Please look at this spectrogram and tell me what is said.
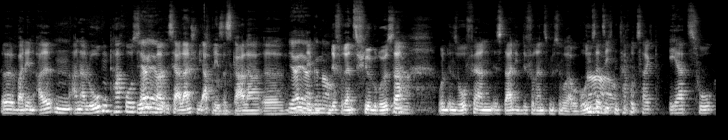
Äh, bei den alten analogen Tachos ja, ja. Mal, ist ja allein schon die Ableseskala äh, ja, ja, genau. Differenz viel größer. Und insofern ist da die Differenz ein bisschen größer. Aber grundsätzlich, ah, okay. ein Tacho zeigt eher zu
